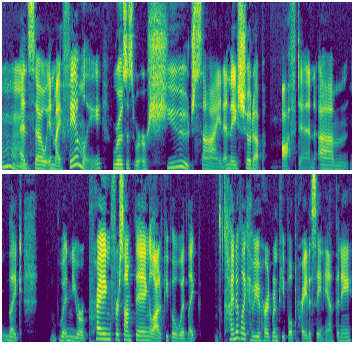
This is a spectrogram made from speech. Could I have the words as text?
Mm. And so in my family, roses were a huge sign and they showed up often. Um, like when you're praying for something, a lot of people would like kind of like have you heard when people pray to Saint Anthony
